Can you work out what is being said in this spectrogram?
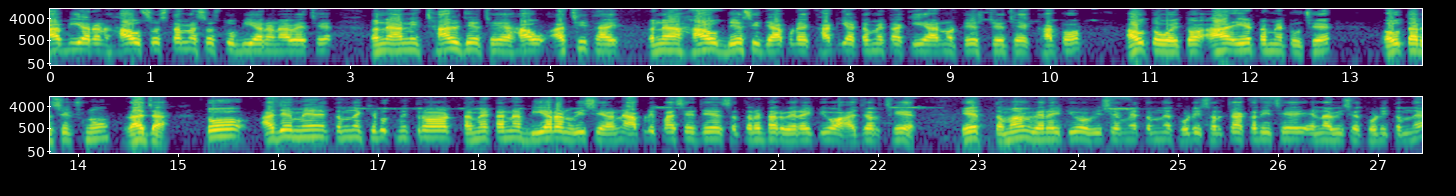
આ બિયારણ હાવ સસ્તામાં સસ્તું બિયારણ આવે છે. અને આની છાલ જે છે, હાવ આછી થાય. અને હાવ દેશી જે આપણે ખાટિયા ટમેટા આનો ટેસ્ટ જે છે, ખાટો આવતો હોય તો આ એ ટમેટું છે અવતાર સીડ્સનું રાજા. તો આજે મેં તમને ખેડૂત મિત્ર ટમેટાના બિયારણ વિશે અને આપણી પાસે જે સત્તર અઢાર વેરાયટીઓ હાજર છે, એ તમામ વેરાયટીઓ વિશે મેં તમને થોડી ચર્ચા કરી છે, એના વિશે થોડી તમને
